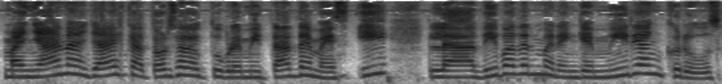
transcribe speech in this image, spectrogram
Mañana ya es 14 de octubre, mitad de mes, y la diva del merengue, Miriam Cruz,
